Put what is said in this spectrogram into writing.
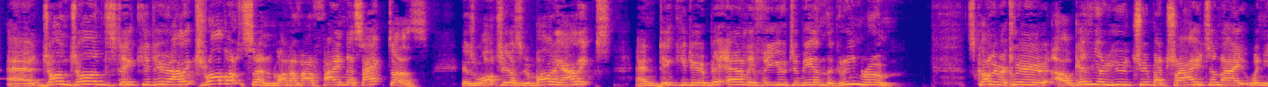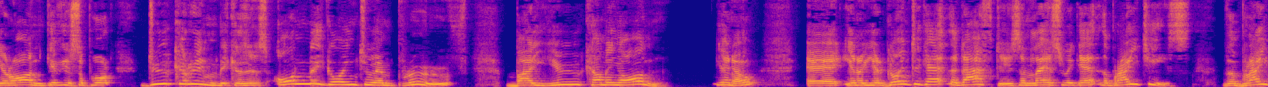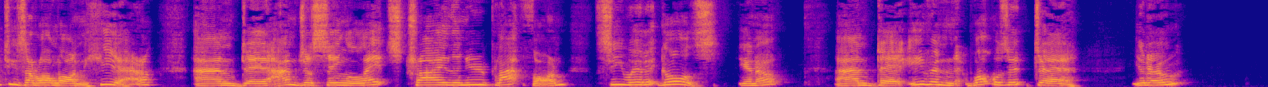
Uh, John Jones, thank you. Alex Robertson, one of our finest actors is watching us. Good morning, Alex. And Dinky Doo, a bit early for you to be in the green room. Scottie McClue, I'll give your YouTube a try tonight when you're on. Give you support. Do Kareem because it's only going to improve by you coming on. You know, uh, you know, you're going to get the dafties unless we get the brighties. The brighties are all on here, and uh, I'm just saying, let's try the new platform, see where it goes. You know. And uh, even, what was it, uh, you know,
